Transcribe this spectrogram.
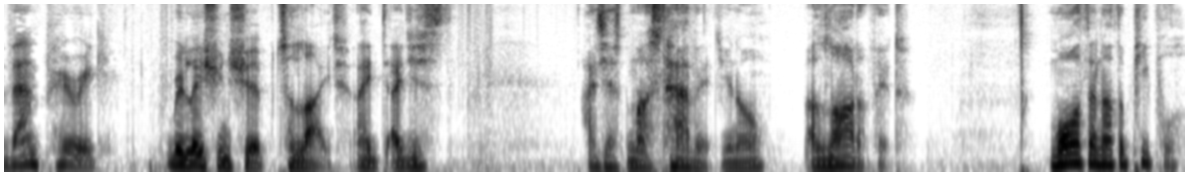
vampiric relationship to light. I, I just, I just must have it, you know, a lot of it. More than other people,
